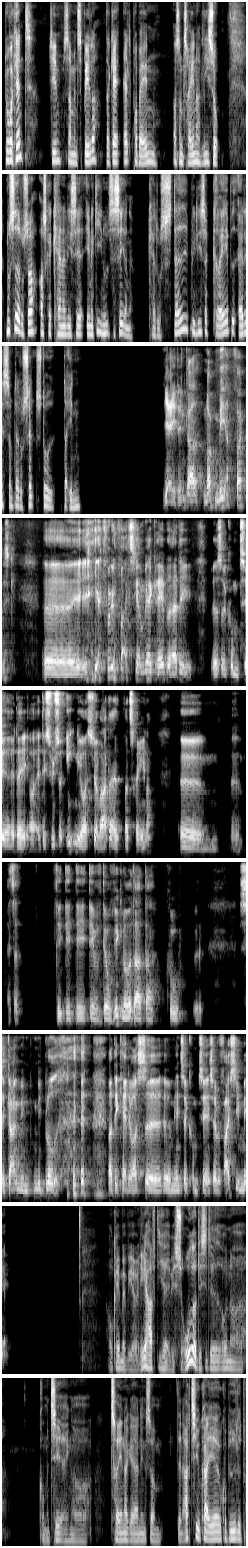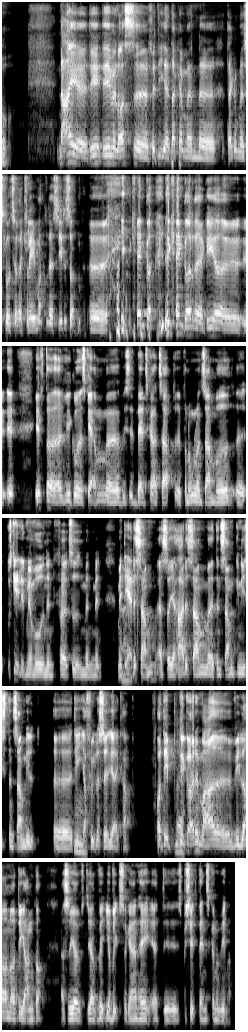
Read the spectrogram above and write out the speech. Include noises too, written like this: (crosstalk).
Du var kendt, Jim, som en spiller, der gav alt på banen, og som træner lige så. Nu sidder du så og skal kanalisere energien ud til seerne. Kan du stadig blive lige så grebet af det, som da du selv stod derinde? Ja, i den grad. Nok mere, faktisk. Øh, (laughs) jeg føler faktisk, at jeg er mere grebet af det ved at så kommentere i dag, og det synes jeg egentlig også, jeg var, da jeg var træner. Øh, øh, altså, det, det, det, det, det var virkelig noget, der, der kunne øh, sætte gang i min, mit blod, (laughs) og det kan det også øh, øh med til at kommentere, så jeg vil faktisk sige mere. Okay, men vi har jo ikke haft de her episoder decideret under kommentering og trænergærning, som den aktive karriere kunne byde lidt på. Nej, øh, det, det er vel også øh, fordi, at der kan, man, øh, der kan man slå til reklamer, lad os sige det sådan. Øh, (laughs) jeg, kan godt, jeg kan godt reagere øh, øh, efter, at vi er gået af skærmen, øh, hvis en dansker har tabt øh, på nogenlunde samme måde. Øh, måske lidt mere moden end før i tiden, men, men, men ja. det er det samme. Altså, jeg har det samme, øh, den samme gnist, den samme ild. Øh, det, mm. Jeg føler selv, jeg er i kamp. Og det, ja. det gør det meget øh, vildere, når det er andre. Altså, jeg, jeg, jeg vil så gerne have, at øh, specielt danskerne vinder.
